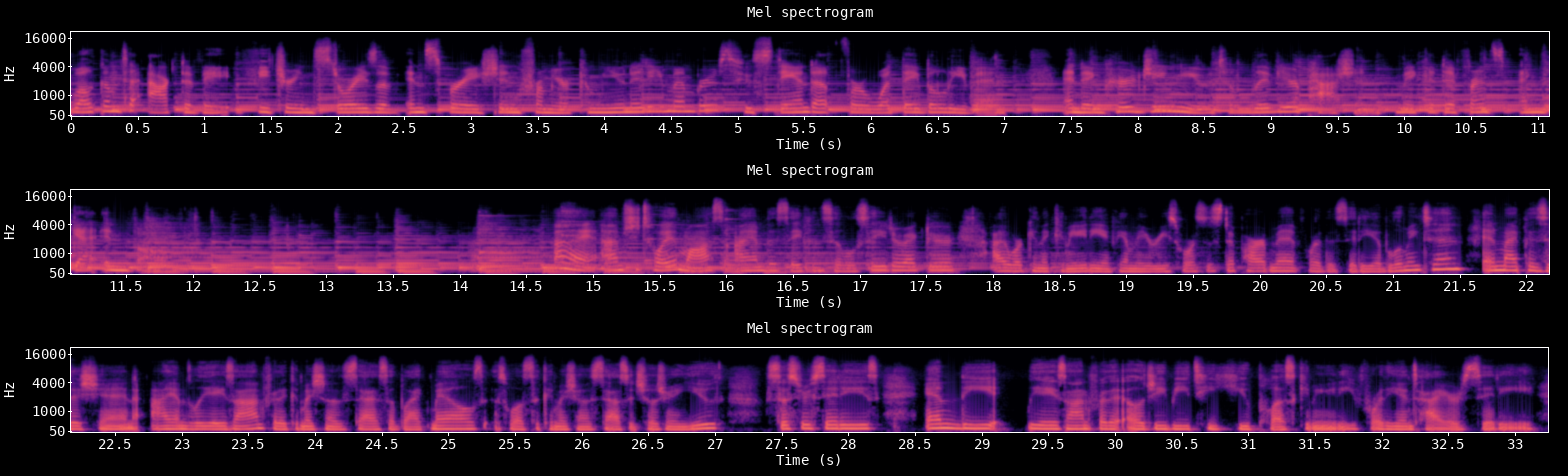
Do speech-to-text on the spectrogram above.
Welcome to Activate, featuring stories of inspiration from your community members who stand up for what they believe in and encouraging you to live your passion, make a difference, and get involved. I'm Shatoya Moss. I am the Safe and Civil City Director. I work in the Community and Family Resources Department for the City of Bloomington. In my position, I am the liaison for the Commission on the Status of Black Males, as well as the Commission on the Status of Children and Youth, Sister Cities, and the liaison for the LGBTQ plus community for the entire city.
